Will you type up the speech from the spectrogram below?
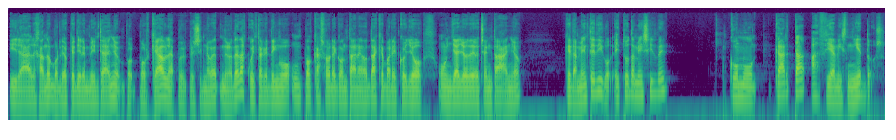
Y dirá, Alejandro, por Dios, que tienen 20 años, ¿por, qué hablas? Pues, pues si no, te das cuenta que tengo un podcast sobre contar anécdotas que parezco yo un yayo de 80 años. Que también te digo, esto también sirve como carta hacia mis nietos.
